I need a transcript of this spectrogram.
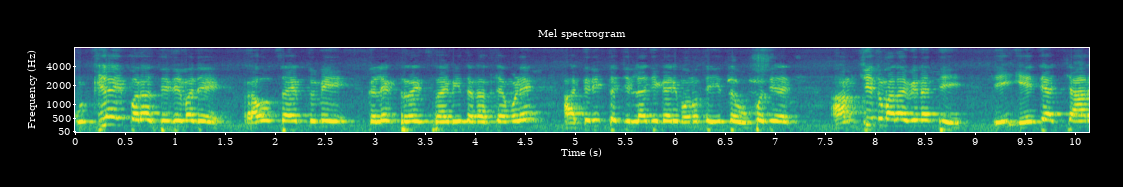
कुठल्याही परिस्थितीमध्ये राऊत साहेब तुम्ही कलेक्टर साहेब इथं नसल्यामुळे अतिरिक्त जिल्हाधिकारी म्हणून ते इथं उपस्थित आहेत. आमची तुम्हाला विनंती की येत्या चार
